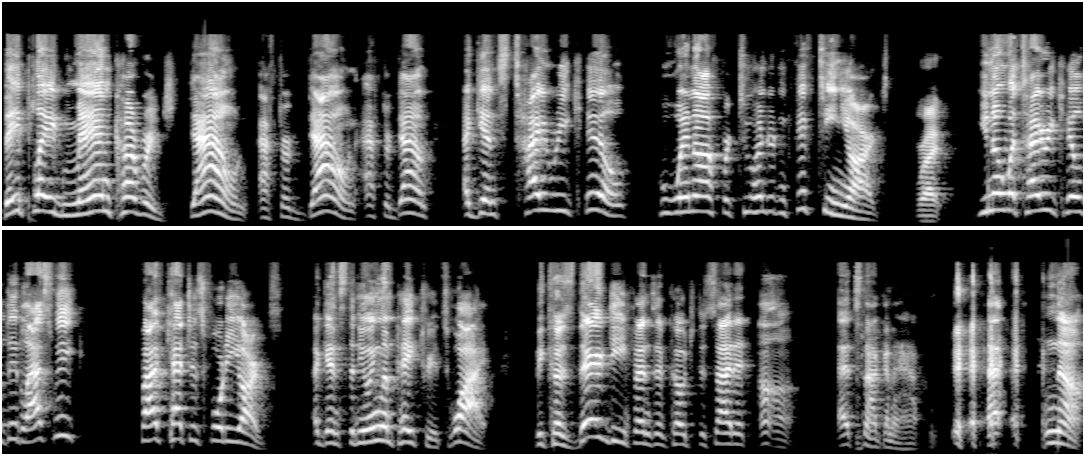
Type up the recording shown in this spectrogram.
They played man coverage down after down after down against Tyreek Hill, who went off for 215 yards. Right. You know what Tyreek Hill did last week? Five catches, 40 yards against the New England Patriots. Why? Because their defensive coach decided, uh uh-uh, uh, that's not going to happen. uh, no.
